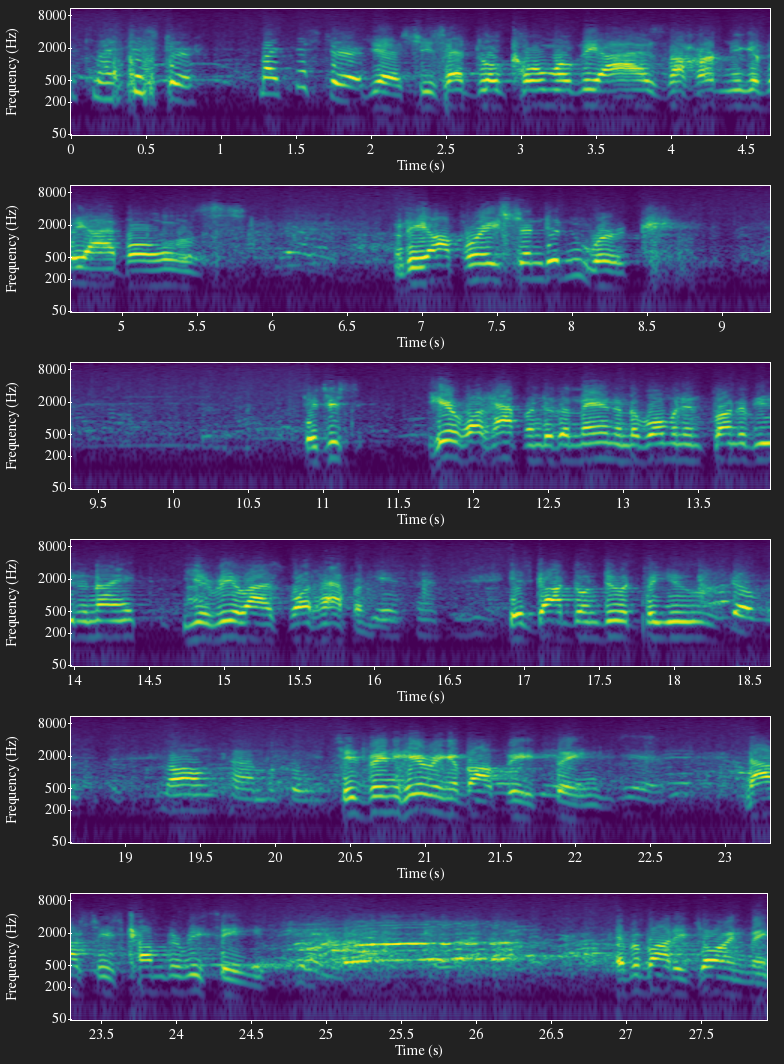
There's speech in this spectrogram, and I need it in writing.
it's my sister. My sister. Yes, she's had glaucoma of the eyes, the hardening of the eyeballs. The operation didn't work. Did you hear what happened to the man and the woman in front of you tonight? You realize what happened. Yes, I do. Is God going to do it for you? A long time ago. She's been hearing about these things. Yes. Now she's come to receive. Everybody join me.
